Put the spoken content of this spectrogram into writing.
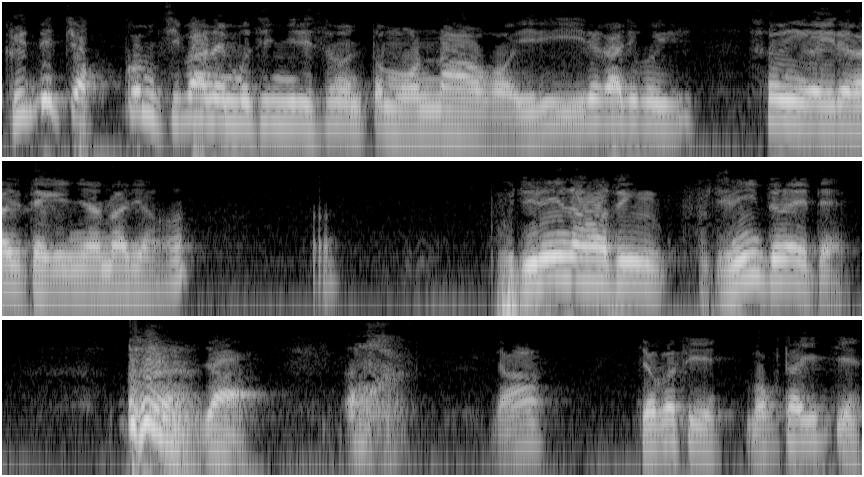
근데 조금 집안에 무슨 일 있으면 또 못 나오고 이래, 이래 가지고 성의가 이래 가지고 되겠냐 말이야. 어? 어? 부지런히 나와서 이걸 부지런히 들어야 돼. 자, 자, 저것이 목탁 있지?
